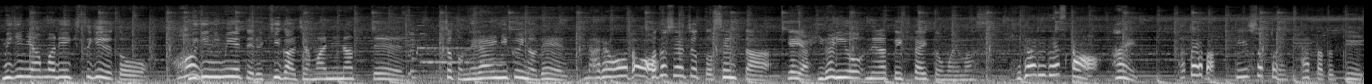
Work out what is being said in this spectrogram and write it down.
右にあんまり行き過ぎると、はい、右に見えてる木が邪魔になってちょっと狙いにくいのでなるほど。私はちょっとセンターやや左を狙っていきたいと思います。左ですか？はい例えばティーショットに立った時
